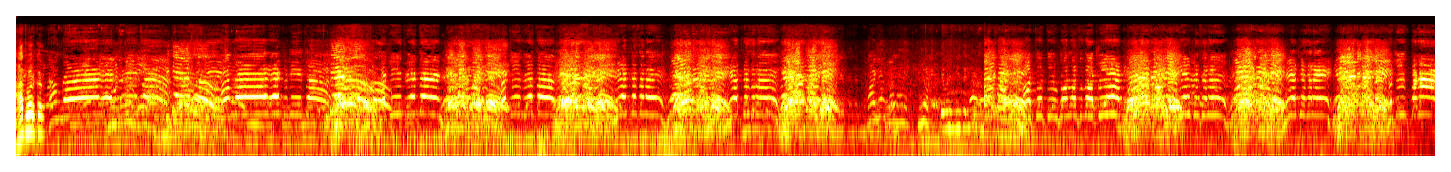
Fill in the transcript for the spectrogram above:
हात वर कर. वर्ष जाते कामगार एकजुटीचा थकीत वेतन थकीत वेतन मिळत कसं नाही मिळत कसं नाही मागील मागच्या तीन दोन वर्षाचा पीएफ मिळत कसं नाही मिळत कसं नाही थकीत पगार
